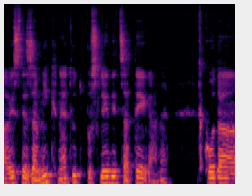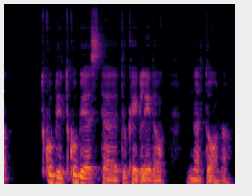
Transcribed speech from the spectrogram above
a veste, zamik, ne, tudi posledica tega. Ne. Tako da, tako bi, tako bi jaz eh, tukaj gledal na to. No.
